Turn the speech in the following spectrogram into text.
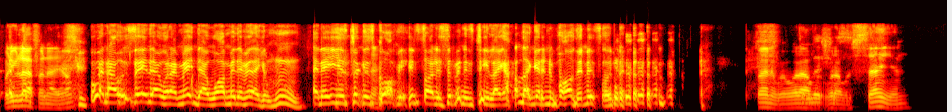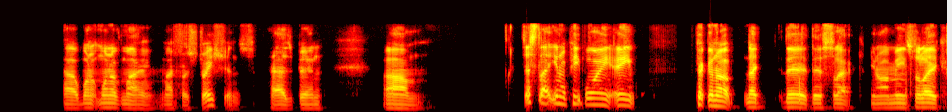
What are you laughing at, yo? when I was saying that, when I made that one, made it like, hmm. And then he just took his coffee and started sipping his tea. Like, I'm not getting involved in this one. But anyway, what I was what I was saying, uh, one one of my my frustrations has been, um, just like you know people ain't ain't picking up like their their slack. You know what I mean? So like,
